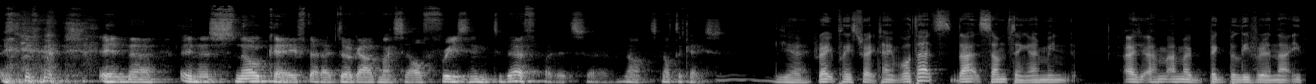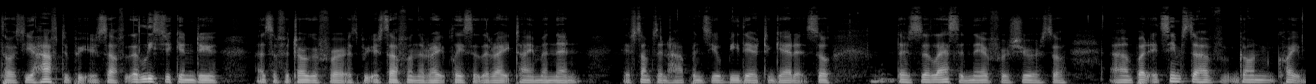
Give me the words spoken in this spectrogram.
in uh, in a snow cave that I dug out myself, freezing to death. But it's uh, no, it's not the case. Yeah, right place, right time. Well, that's that's something. I mean, I, I'm I'm a big believer in that ethos. You have to put yourself. The least you can do as a photographer is put yourself in the right place at the right time, and then if something happens, you'll be there to get it. So there's a lesson there for sure. So, uh, but it seems to have gone quite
